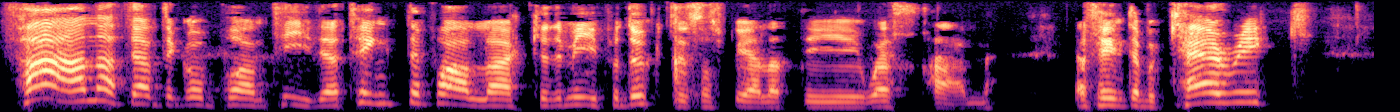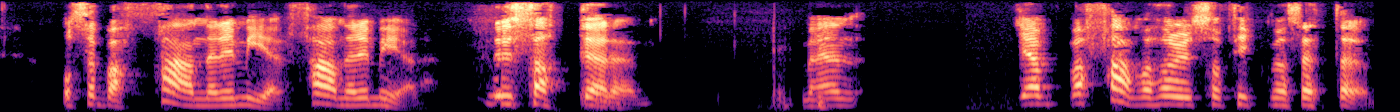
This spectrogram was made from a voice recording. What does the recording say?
Fan att jag inte kom på en tid. Jag tänkte på alla akademiprodukter som spelat i West Ham. Jag tänkte på Carrick. Och så bara, fan är det mer? Fan är det mer? Nu satte jag den. Men, ja, vad fan vad var det som fick mig att sätta den?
